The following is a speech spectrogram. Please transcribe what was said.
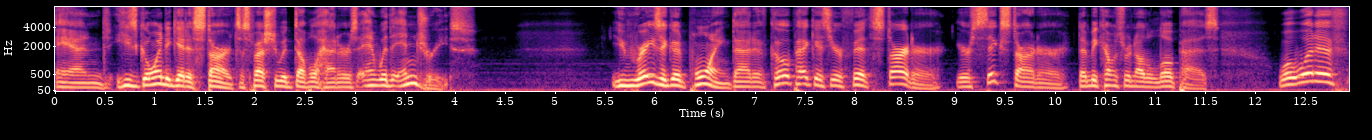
And he's going to get his starts, especially with double headers and with injuries. You raise a good point that if Kopech is your fifth starter, your sixth starter then becomes Reynaldo Lopez. Well, what if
